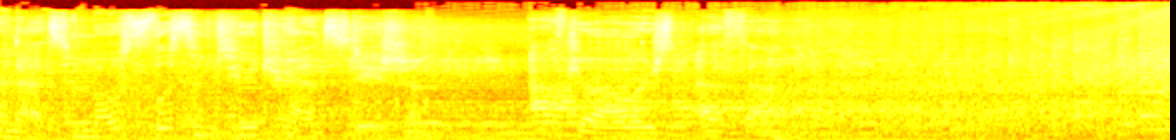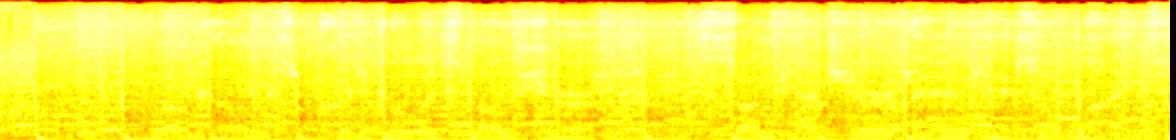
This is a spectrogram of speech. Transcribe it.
internet's most listened to trance station, After Hours FM. Welcome to Critical Exposure, Suncatcher and Exolight.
